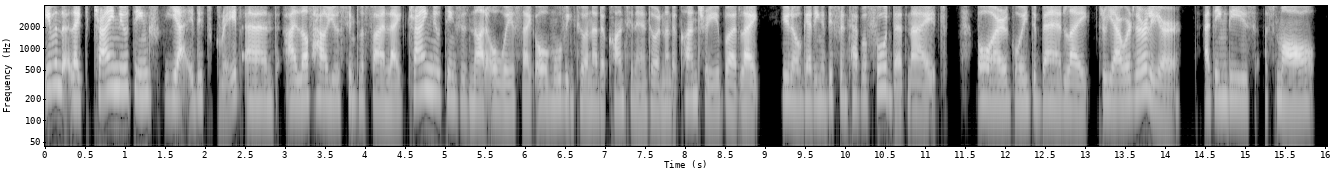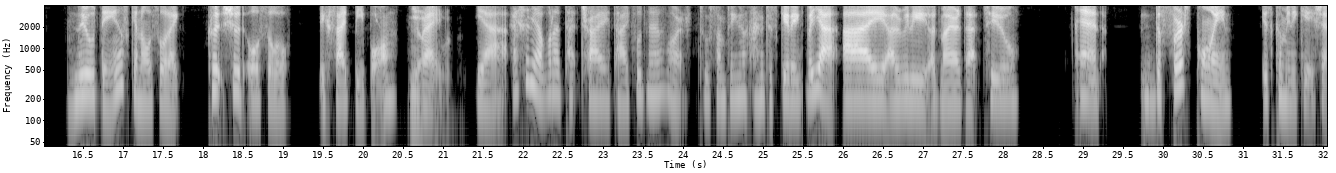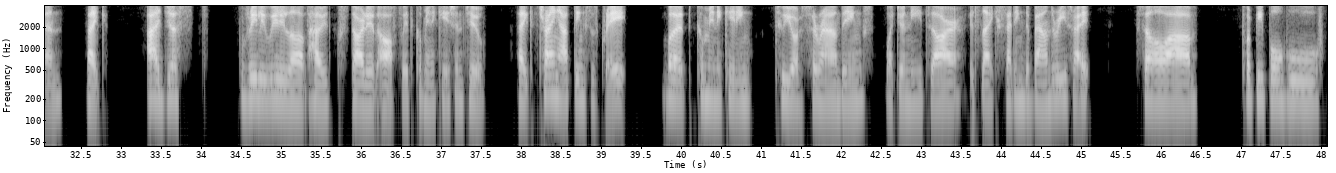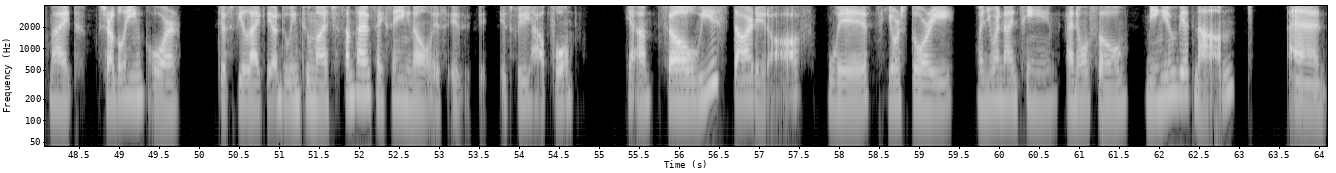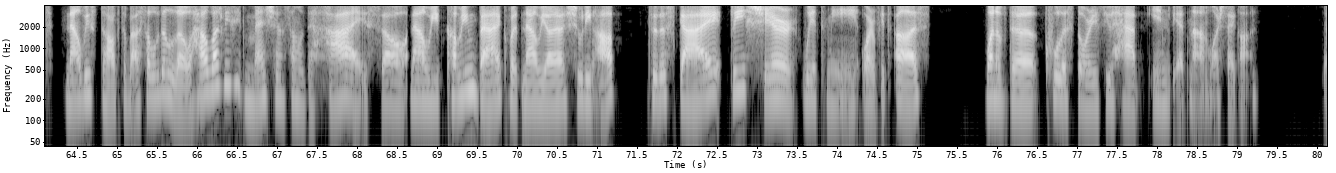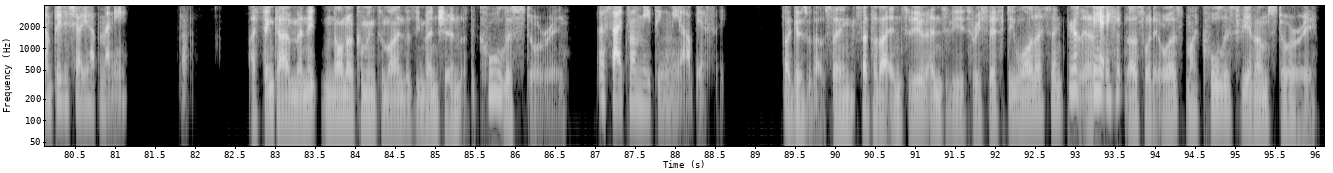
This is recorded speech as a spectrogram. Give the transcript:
even though, like trying new things, yeah, it is great. And I love how you simplify like trying new things is not always like, oh, moving to another continent or another country, but like, you know, getting a different type of food that night or going to bed like three hours earlier. I think these small new things can also like could should also excite people. Yeah. Right. Yeah, actually, I want to try Thai food now or do something. Just kidding. But yeah, I I really admire that too. And the first point is communication. Like, I just really really love how you started off with communication too. Like trying out things is great, but communicating to your surroundings what your needs are, it's like setting the boundaries, right? So um, for people who might struggling or just feel like they are doing too much. Sometimes like saying no is is is really helpful. Yeah. So we started off with your story when you were 19 and also being in Vietnam. And now we've talked about some of the low. How about we mention some of the highs? So now we're coming back, but now we are shooting up to the sky. Please share with me or with us one of the coolest stories you have in Vietnam or Saigon. I'm pretty sure you have many. I think I have many. None are coming to mind as you mentioned. The coolest story. Aside from meeting me, obviously. That goes without saying, except for that interview, interview 351, I think. Okay. Yeah, that's what it was. My coolest Vietnam story.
